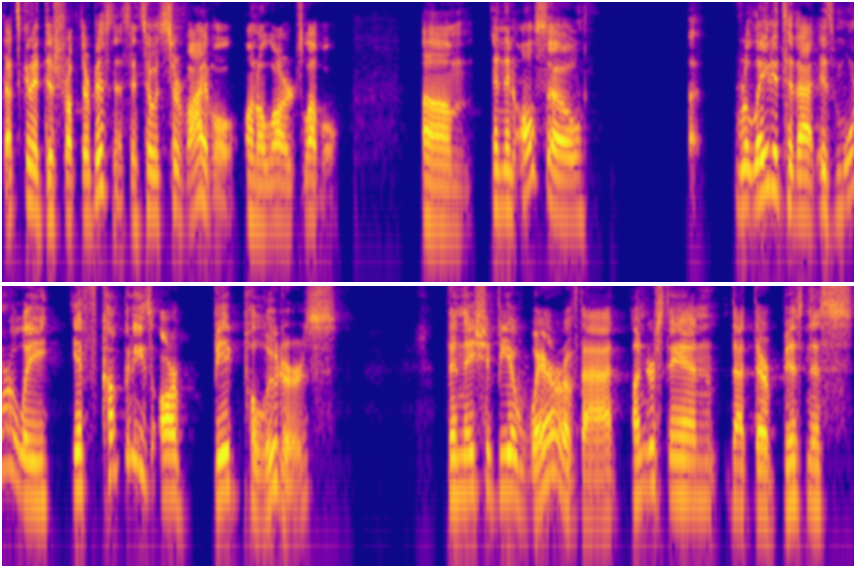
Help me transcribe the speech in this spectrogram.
that's going to disrupt their business. And so it's survival on a large level. Um, and then also, uh, related to that is morally, if companies are big polluters, then they should be aware of that, understand that their business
